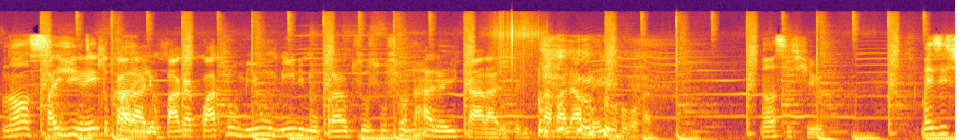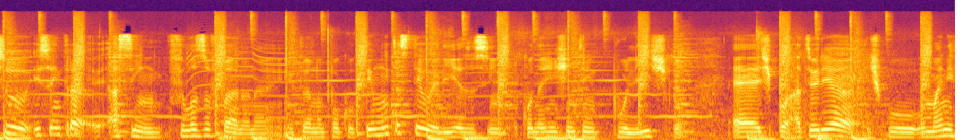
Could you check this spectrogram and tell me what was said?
Nossa. Faz direito, caralho. pariu. Paga 4 mil o mínimo para os seus funcionários aí, caralho. Pra eles trabalhar bem, porra. Nossa, tio. Mas isso, isso entra, assim, filosofando, né? Entrando um pouco. Tem muitas teorias, assim, quando a gente entra em política. É, tipo, a teoria, tipo, o, mani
